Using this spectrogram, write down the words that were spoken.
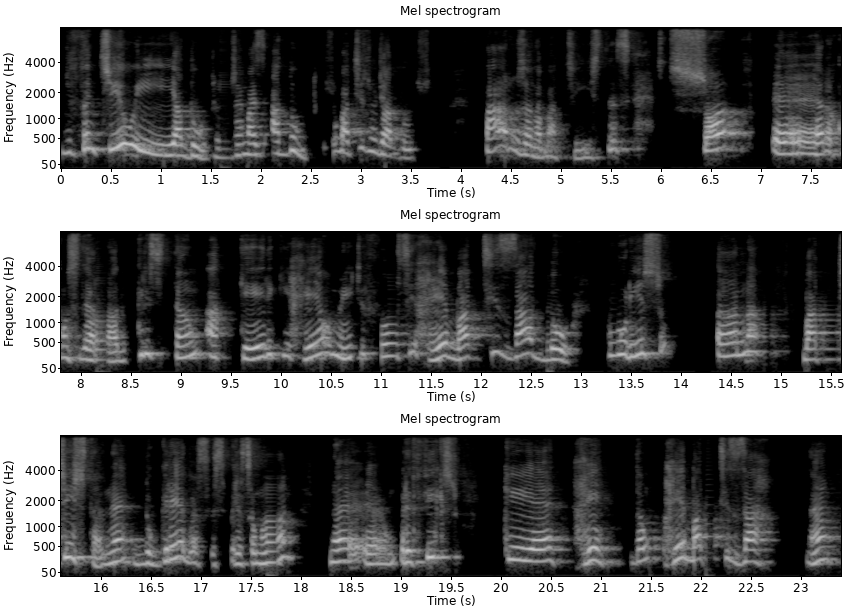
infantil e adultos, né, mas adultos, o batismo de adultos. Para os anabatistas, só é, era considerado cristão aquele que realmente fosse rebatizado. Por isso, Ana Batista, né, do grego, essa expressão ano, né, é um prefixo que é re, então, rebatizar. Né?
